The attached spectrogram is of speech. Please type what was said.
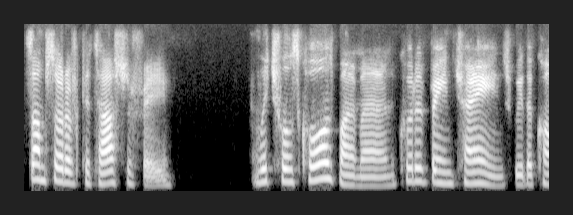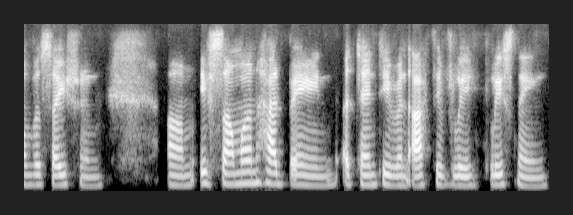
some sort of catastrophe, which was caused by man, could have been changed with a conversation. Um, if someone had been attentive and actively listening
